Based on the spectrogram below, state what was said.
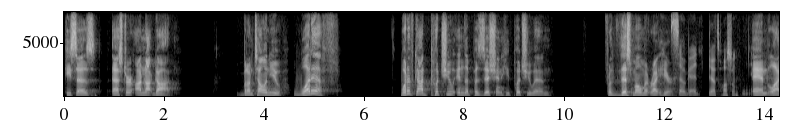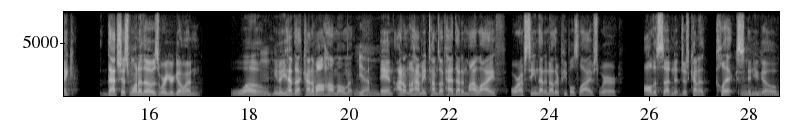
he says, Esther, I'm not God. But I'm telling you, what if? What if God put you in the position he put you in for this moment right here? So good. Yeah, it's awesome. And like, that's just one of those where you're going, whoa. You know, you have that kind of aha moment. Yeah. Mhm. And I don't know how many times I've had that in my life or I've seen that in other people's lives where all of a sudden it just kind of clicks and you go,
